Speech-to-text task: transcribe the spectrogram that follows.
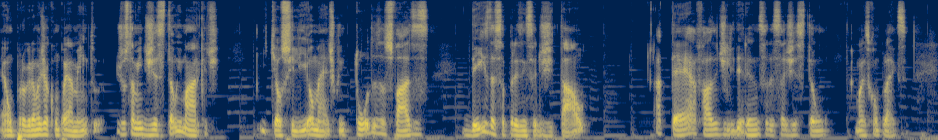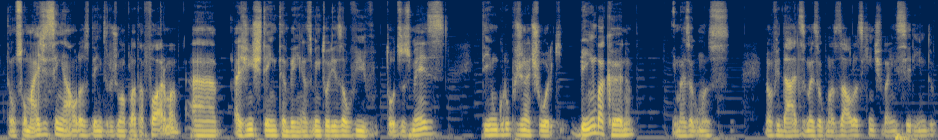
É um programa de acompanhamento justamente de gestão e marketing, e que auxilia o médico em todas as fases, desde essa presença digital até a fase de liderança dessa gestão mais complexa. Então, são mais de 100 aulas dentro de uma plataforma. A, a gente tem também as mentorias ao vivo todos os meses. Tem um grupo de network bem bacana e mais algumas novidades, mais algumas aulas que a gente vai inserindo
